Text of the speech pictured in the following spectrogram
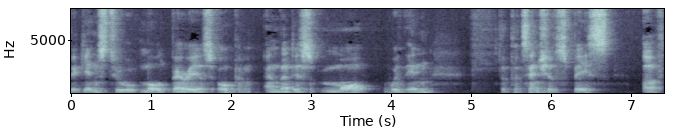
begins to mold barriers open and that is more within the potential space of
